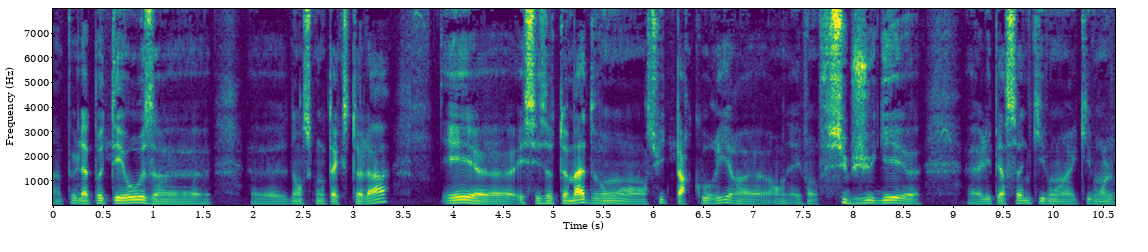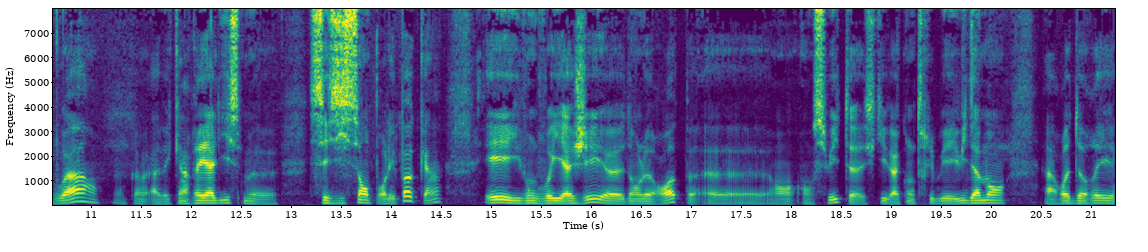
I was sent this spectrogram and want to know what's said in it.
un peu l'apothéose euh, dans ce contexte-là. Et, et, ces automates vont ensuite parcourir, vont subjuguer les personnes qui vont, qui vont le voir, avec un réalisme euh, saisissant pour l'époque, hein, et ils vont voyager euh, dans l'Europe ensuite, ce qui va contribuer évidemment à redorer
